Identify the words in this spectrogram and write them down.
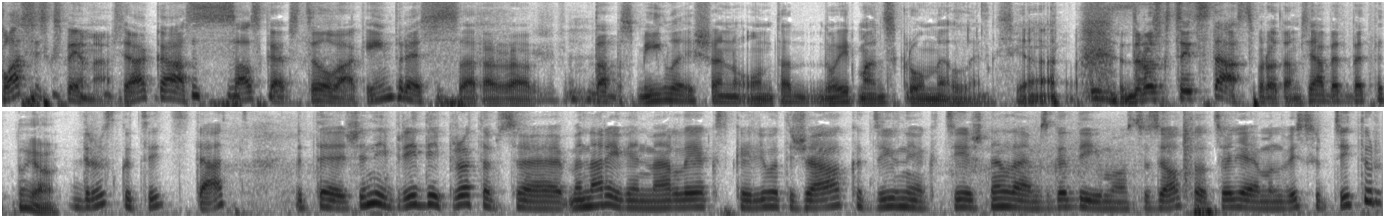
klasisks piemērs, jā, kā saskars cilvēku intereses ar, ar, ar dabas mīlēšanu, un tad nu, ir mans krūmelēns. Drusku cits stāsts, protams, jā, bet, bet, bet nu jā. Drusku cits stāsts, bet eh, šī brīdī, protams, eh, man arī vienmēr liekas, ka ļoti žēl, ka dzīvnieki cieši nelēmas gadījumos uz autoceļiem un visur citur,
